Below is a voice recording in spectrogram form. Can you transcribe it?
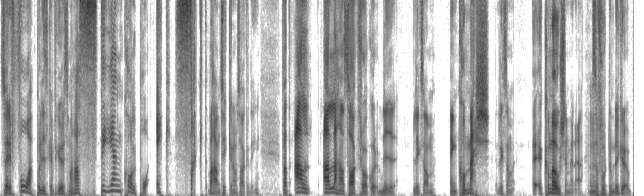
så är det få politiska figurer som man har stenkoll på exakt vad han tycker om saker och ting. För att all, alla hans sakfrågor blir liksom en kommers, liksom, eh, commotion menar jag, Mm. så fort de dyker upp.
